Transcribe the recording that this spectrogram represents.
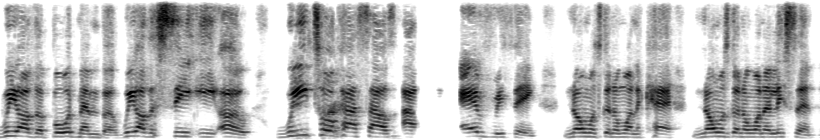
we are the board member we are the ceo we talk ourselves out everything. No one's going to want to care. No one's going to want to listen.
